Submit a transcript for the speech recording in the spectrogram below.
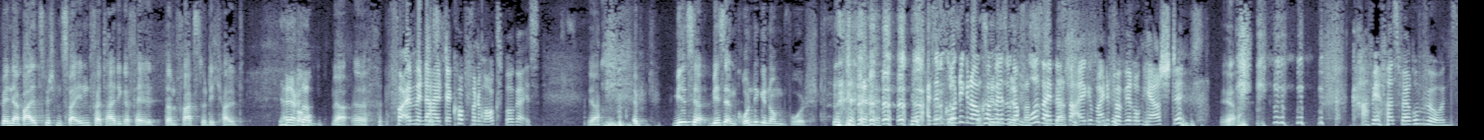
wenn der Ball zwischen zwei Innenverteidiger fällt, dann fragst du dich halt, ja, ja, warum. Klar. Ja, äh, Vor allem, wenn da halt der Kopf von einem Augsburger ist. Ja. Äh, mir ist ja, mir ist ja im Grunde genommen wurscht. Also im Grunde genommen das können wir ja sogar froh sein, dass da allgemeine Verwirrung herrschte. Ja. Kam ja was warum für uns.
